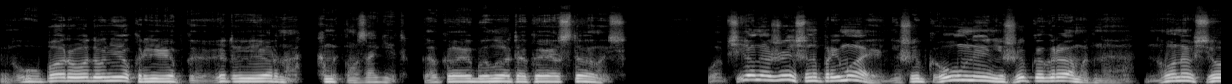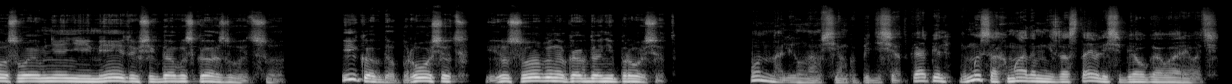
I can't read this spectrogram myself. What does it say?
Ну, порода у нее крепкая, это верно, — хмыкнул Загид. — Какая была, такая осталась. Вообще она женщина прямая, не шибко умная, не шибко грамотная, но на все свое мнение имеет и всегда высказывается. И когда просят, и особенно, когда не просят. Он налил нам всем по пятьдесят капель, и мы с Ахмадом не заставили себя уговаривать.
